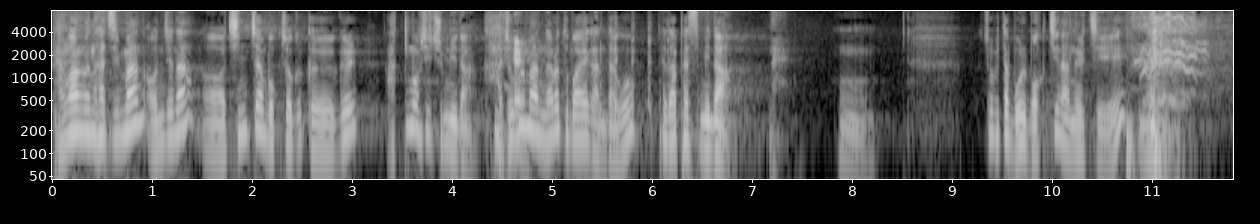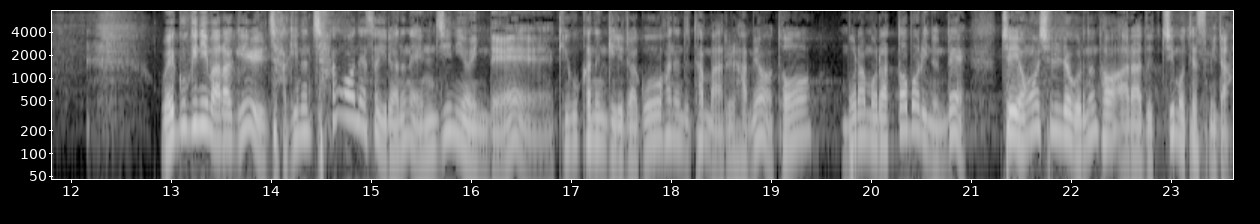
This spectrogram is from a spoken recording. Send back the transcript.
당황은 하지만 언제나 어, 진짜 목적을 아낌없이 줍니다. 가족을 만나러 두바이 간다고 대답했습니다. 음. 좀 이따 뭘 먹진 않을지. 네. 외국인이 말하길 자기는 창원에서 일하는 엔지니어인데 귀국하는 길이라고 하는 듯한 말을 하며 더 뭐라 뭐라 떠버리는데 제 영어 실력으로는 더 알아듣지 못했습니다.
